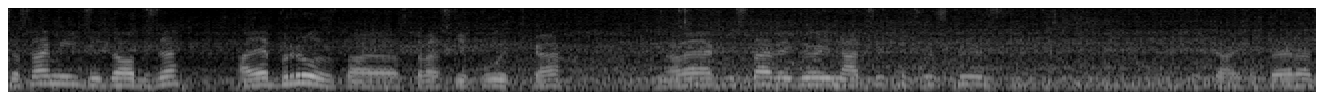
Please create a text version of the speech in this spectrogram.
czasami idzie dobrze ale bruzda strasznie płytka. No ale jak ustawię go inaczej to coś tu jest. Tak, to teraz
